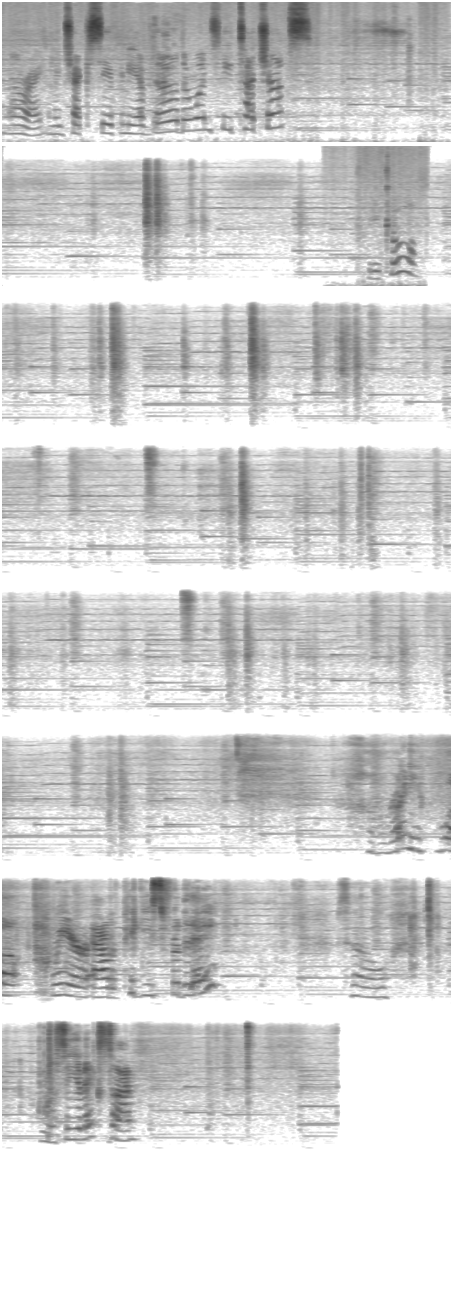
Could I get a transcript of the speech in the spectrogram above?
All right, let me check to see if any of the other ones need touch-ups. Cool. Alrighty, well, we are out of piggies for the day. So, we'll see you next time.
